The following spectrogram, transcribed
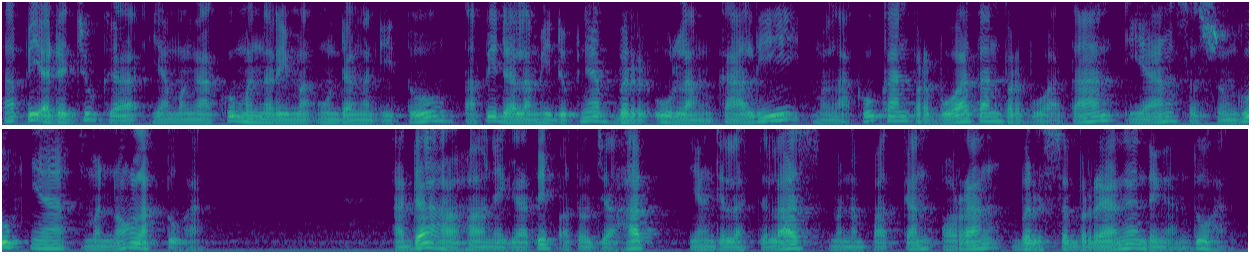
Tapi ada juga yang mengaku menerima undangan itu, tapi dalam hidupnya berulang kali melakukan perbuatan-perbuatan yang sesungguhnya menolak Tuhan. Ada hal-hal negatif atau jahat yang jelas-jelas menempatkan orang berseberangan dengan Tuhan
